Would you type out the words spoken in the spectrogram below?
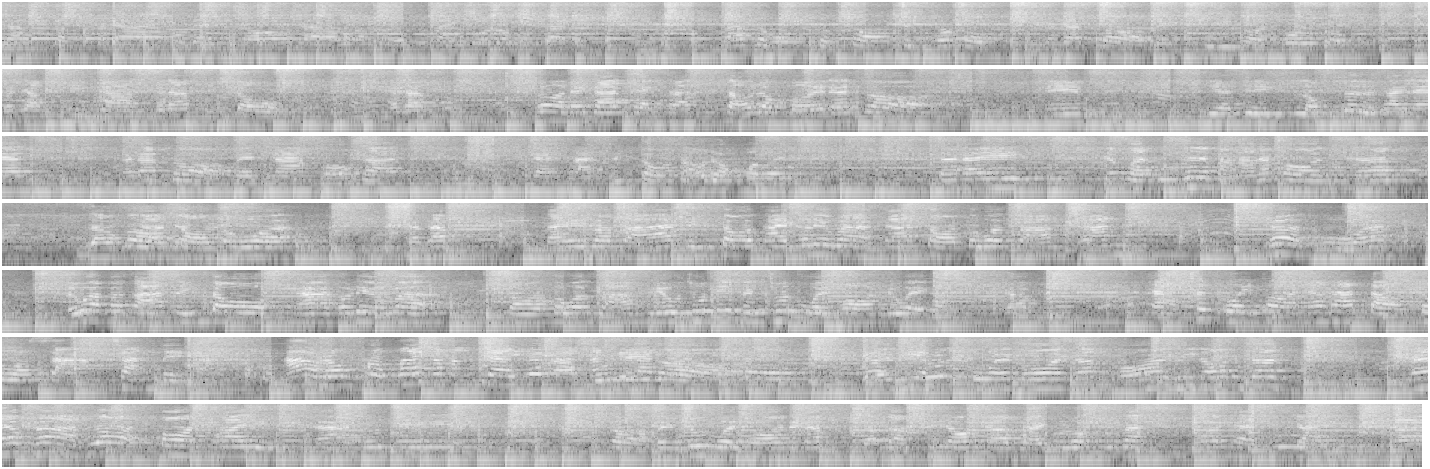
ครับกับบรรดาพ่อแม่พี่น้องชาวอำเภอสุไหงโลกทุกท่านครับกับผมสมปองสิงห์พระองค์นะครับก็เป็นผู้พิธีกรโฆษกประจำทีมงานคณะสิงโตนะครับ ก็ในการแข่งขันเสาดอกเหมยนั้นก็ทีมเทียนจิงหลงซื่อไทยแลนด์นะครับก็เป็นนามของการแข่งขันสิงโตเสาดอกเหมยแต่ใน จังหวัดกรุงเทพมหานครนะครับ เราก็ต่อตัวนะครับ ในภาษาสิงโตไทยเขาเรียกว่าการต่อตัวสามชั้นเชิดหัว หรือว่าภาษาสิงโตนะเขาเรียกว่าต่อตัวสามคิ้วชุดนี้เป็นชุดอวยพรด้วยครับครับค่ะชุดอวยพรนะคะต่อตัวสามชั้นเลยค่ะอ้าวเราปรบมือให้กำลังใจด้วยค่ะนักกีฬา รอดปลอดภัยนะชุดนี้ก็เป็นชุดอวยพรนะครับสำหรับพี่น้องชาวไทยกุลงทุกท่านและแขกผู้ใหญ่นะ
